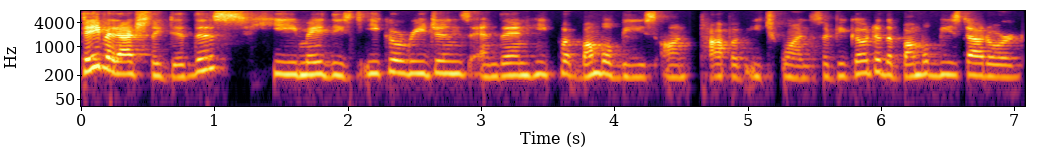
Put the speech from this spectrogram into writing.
David actually did this. He made these ecoregions, and then he put bumblebees on top of each one. So if you go to the bumblebees.org,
